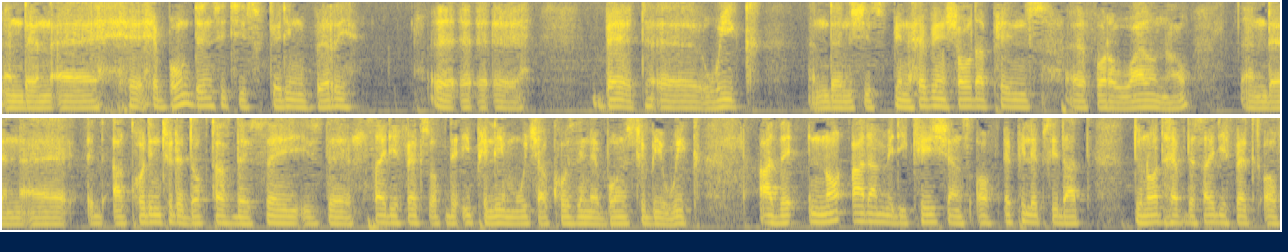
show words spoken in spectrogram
and then uh, her, her bone density is getting very uh, uh, uh, bad, weak, and then she's been having shoulder pains for a while now. And then, uh, according to the doctors, they say is the side effects of the epilim which are causing the bones to be weak. Are there no other medications of epilepsy that do not have the side effect of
